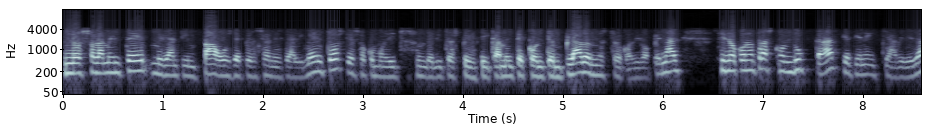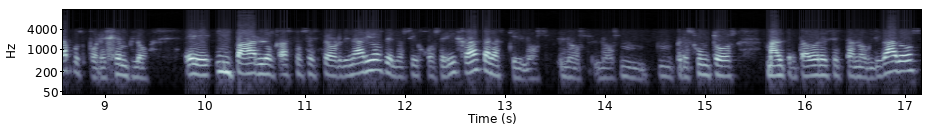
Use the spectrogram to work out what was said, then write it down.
No solamente mediante impagos de pensiones de alimentos, que eso, como he dicho, es un delito específicamente contemplado en nuestro Código Penal, sino con otras conductas que tienen que haber, pues, por ejemplo, eh, impagar los gastos extraordinarios de los hijos e hijas a las que los, los, los presuntos maltratadores están obligados,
